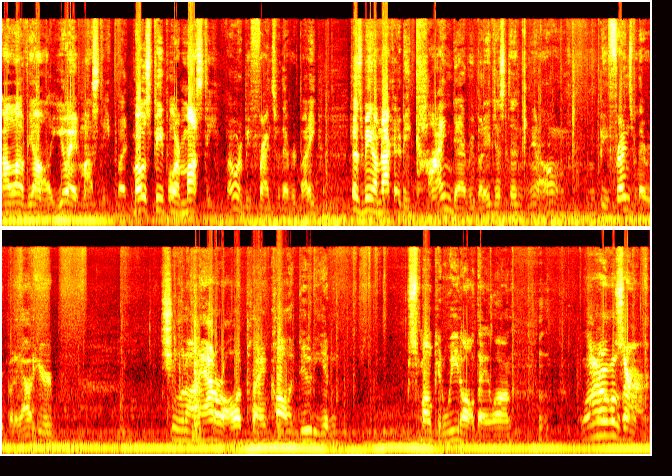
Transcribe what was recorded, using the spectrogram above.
I love y'all. You ain't musty, but most people are musty. I want to be friends with everybody. Doesn't mean I'm not going to be kind to everybody. Just to, you know, be friends with everybody out here chewing on Adderall and playing Call of Duty and smoking weed all day long. Loser.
